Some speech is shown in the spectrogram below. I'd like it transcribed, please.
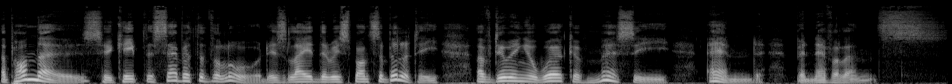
Upon those who keep the Sabbath of the Lord is laid the responsibility of doing a work of mercy and benevolence.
